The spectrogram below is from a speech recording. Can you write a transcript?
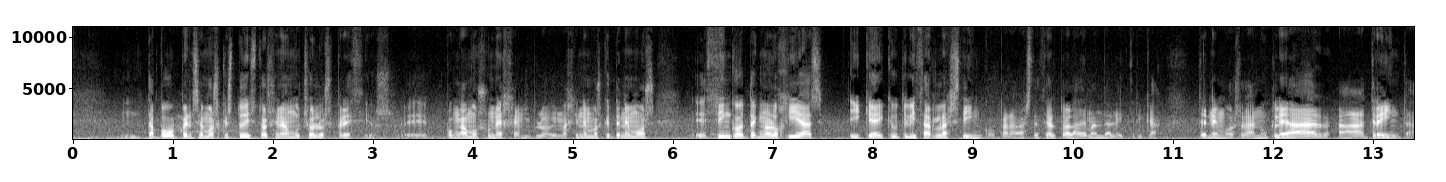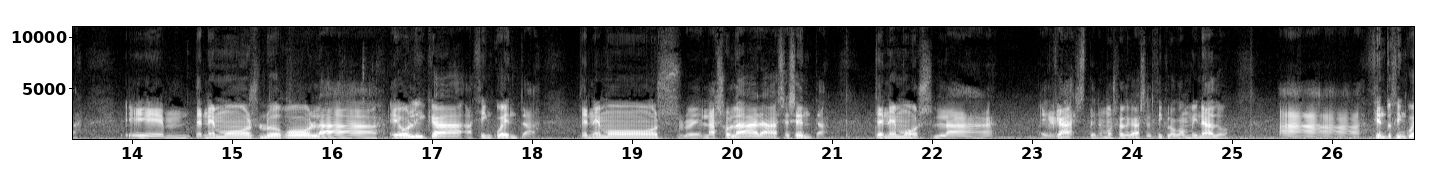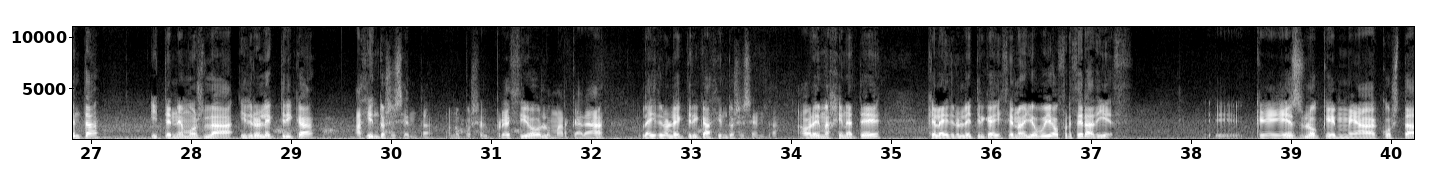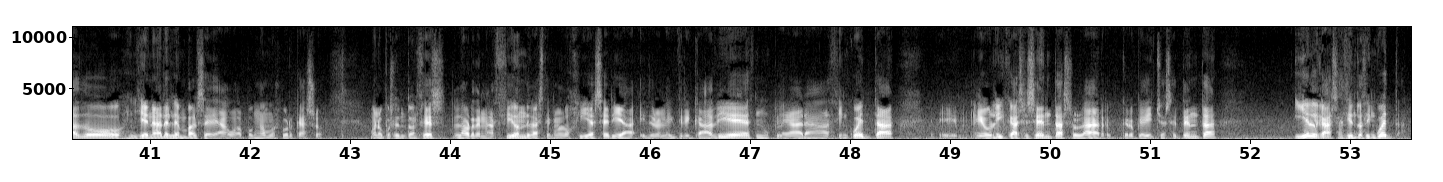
Tampoco pensemos que esto distorsiona mucho los precios. Eh, pongamos un ejemplo. Imaginemos que tenemos eh, cinco tecnologías y que hay que utilizar las cinco para abastecer toda la demanda eléctrica. Tenemos la nuclear a 30, Em, tenemos luego la eólica a 50, tenemos eh, la solar a 60, tenemos la, el gas, tenemos el gas, el ciclo combinado a 150 y tenemos la hidroeléctrica a 160. Bueno, pues el precio lo marcará la hidroeléctrica a 160. Ahora imagínate que la hidroeléctrica dice, no, yo voy a ofrecer a 10, eh, que es lo que me ha costado llenar el embalse de agua, pongamos por caso. Bueno, pues entonces la ordenación de las tecnologías sería hidroeléctrica a 10, nuclear a 50, eh, eólica a 60, solar creo que he dicho a 70 y el gas a 150.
